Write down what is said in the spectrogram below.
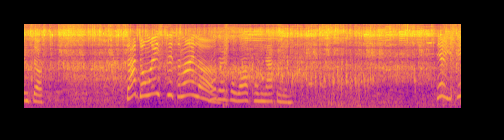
Himself. Stop! Don't waste it, No, Delilah. there's a lot coming after him. There, you see?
